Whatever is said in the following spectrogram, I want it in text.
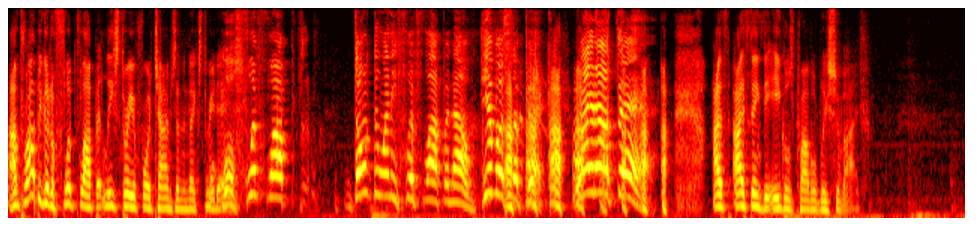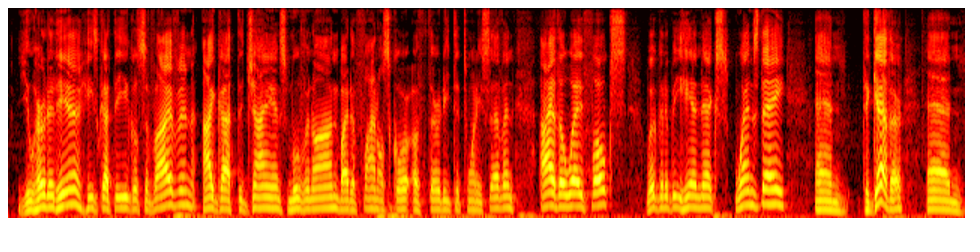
I'm probably going to flip flop at least three or four times in the next three days. Well, flip flop. Don't do any flip flopping now. Give us a pick right out there. I, I think the Eagles probably survive. You heard it here. He's got the Eagles surviving. I got the Giants moving on by the final score of 30 to 27. Either way, folks, we're going to be here next Wednesday and together. And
